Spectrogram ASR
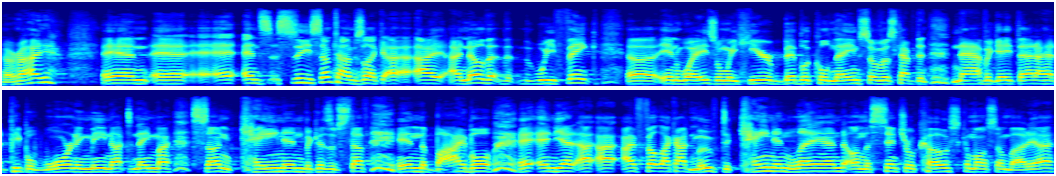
All right? And, and, and see, sometimes, like, I, I know that we think uh, in ways when we hear biblical names, some of us have to navigate that. I had people warning me not to name my son Canaan because of stuff in the Bible. And, and yet I, I, felt like I'd moved to Canaan land on the central coast. Come on, somebody. I,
